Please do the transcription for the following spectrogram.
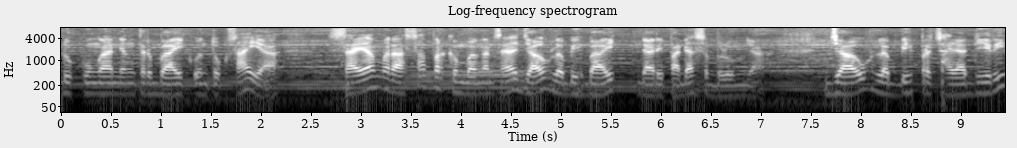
dukungan yang terbaik untuk saya, saya merasa perkembangan saya jauh lebih baik daripada sebelumnya. Jauh lebih percaya diri,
